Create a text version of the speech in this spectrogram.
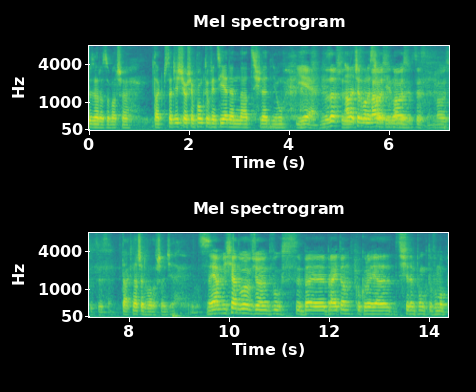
y, zaraz zobaczę. Tak, 48 punktów, więc jeden nad średnią. Yeah, no zawsze. Ale czerwone małe, strzałki małe mamy. sukcesy, małe sukcesy. Tak, na czerwono wszędzie. Więc... No ja mi siadło, wziąłem dwóch z Brighton, Kukureja 7 punktów, MOP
